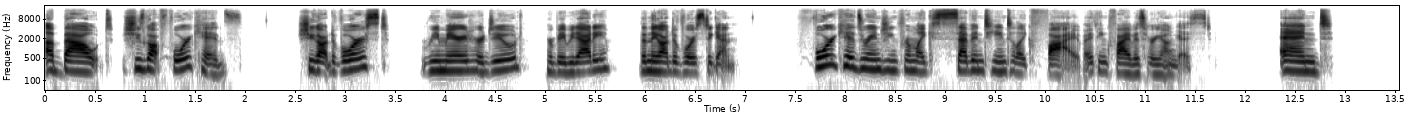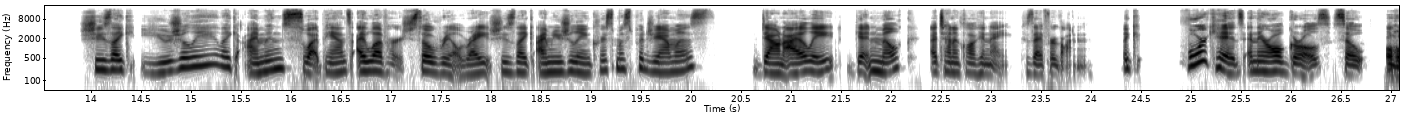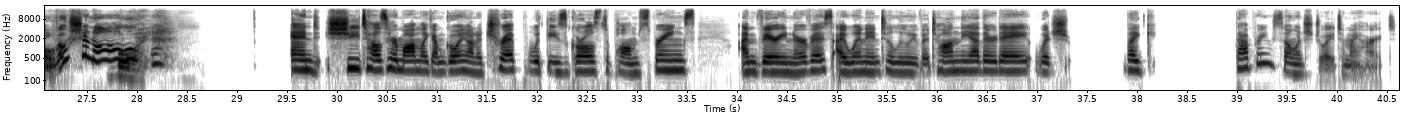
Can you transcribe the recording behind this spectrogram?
about she's got four kids. She got divorced, remarried her dude, her baby daddy, then they got divorced again. Four kids ranging from like 17 to like 5. I think 5 is her youngest. And she's like usually like I'm in sweatpants. I love her. She's so real, right? She's like I'm usually in Christmas pajamas down aisle 8 getting milk at 10 o'clock at night because I've forgotten like four kids and they're all girls so Oh, emotional Boy. and she tells her mom like i'm going on a trip with these girls to palm springs i'm very nervous i went into louis vuitton the other day which like that brings so much joy to my heart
